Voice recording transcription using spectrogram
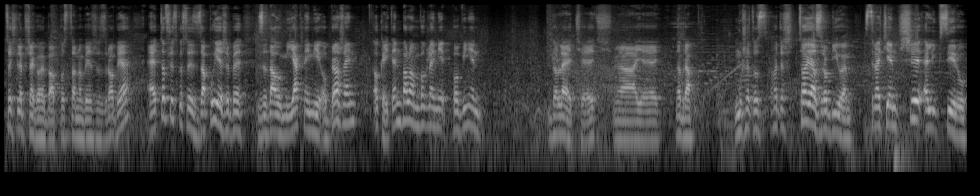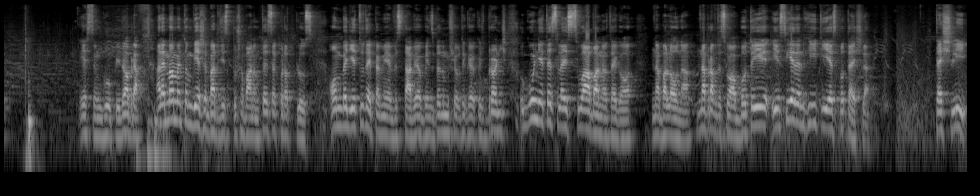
coś lepszego chyba postanowię, że zrobię. E, to wszystko sobie zapuję, żeby zadało mi jak najmniej obrażeń. Okej, ten balon w ogóle nie powinien dolecieć. Ajej. Dobra, muszę to, chociaż co ja zrobiłem? Straciłem 3 eliksiru. Jestem głupi, dobra. Ale mamy tą wieżę bardziej spuszowaną, to jest akurat plus. On będzie tutaj pewnie wystawiał, więc będę musiał tego jakoś bronić. Ogólnie Tesla jest słaba na tego, na balona. Naprawdę słaba, bo to je, jest jeden hit i jest po Teśle. Teśli.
